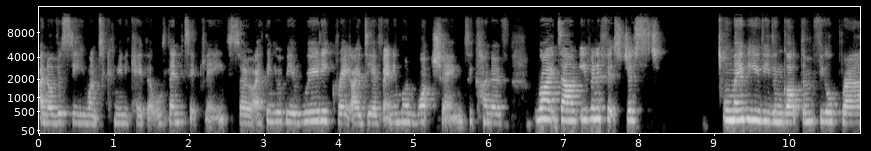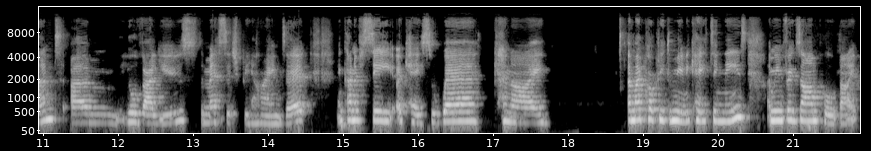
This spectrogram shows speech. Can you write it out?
and obviously, you want to communicate that authentically. So, I think it would be a really great idea for anyone watching to kind of write down, even if it's just, or maybe you've even got them for your brand, um, your values, the message behind it, and kind of see, okay, so where can I am I properly communicating these? I mean, for example, like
